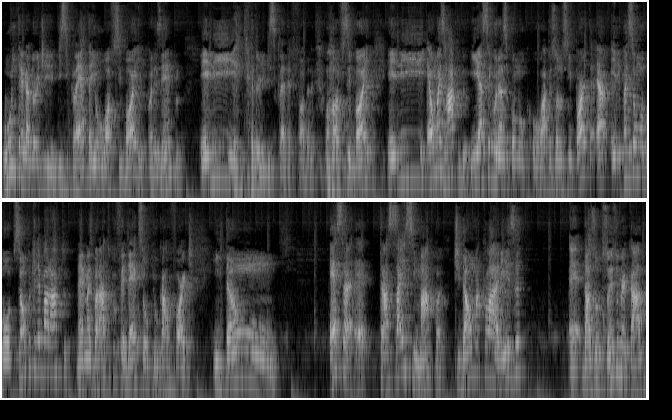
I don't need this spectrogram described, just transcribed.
o entregador de bicicleta e o office boy, por exemplo, ele. Entregador de bicicleta é foda, né? O office boy, ele é o mais rápido. E a segurança, como a pessoa não se importa, é, ele vai ser uma boa opção porque ele é barato, né? Mais barato que o FedEx ou que o carro forte. Então, essa é, traçar esse mapa te dá uma clareza é, das opções do mercado,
